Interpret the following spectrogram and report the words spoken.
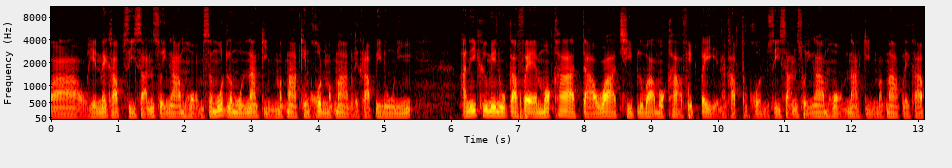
ว้าว เห็นไหมครับ สีสันสวยงามหอมสมูทละมุนน่ากินมากๆ เข้มข้นมาก ๆ เลยครับ เมนูนี้ อันนี้คือเมนูกาแฟมอคค่าจาว่าชิปหรือว่ามอคค่าเฟเป้นะครับ ทุกคนสีสันสวยงามหอมน่ากินมาก ๆ เลยครับ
